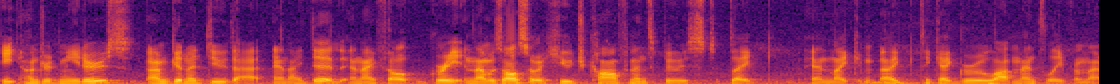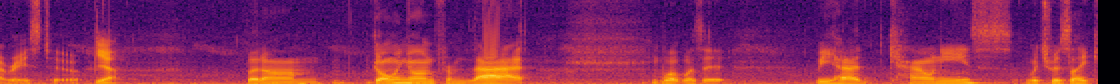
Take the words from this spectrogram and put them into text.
800 meters. I'm gonna do that, and I did, and I felt great, and that was also a huge confidence boost. Like and like I think I grew a lot mentally from that race too. yeah. But um, going on from that, what was it? We had counties, which was like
